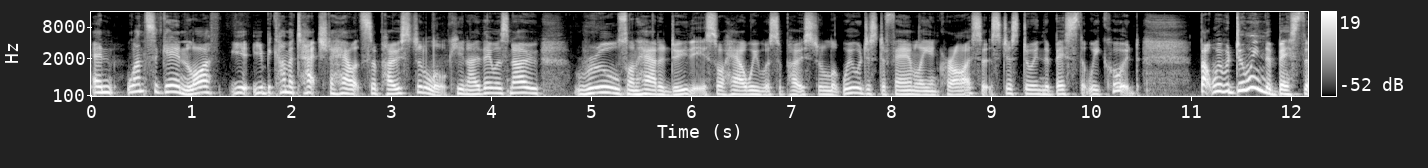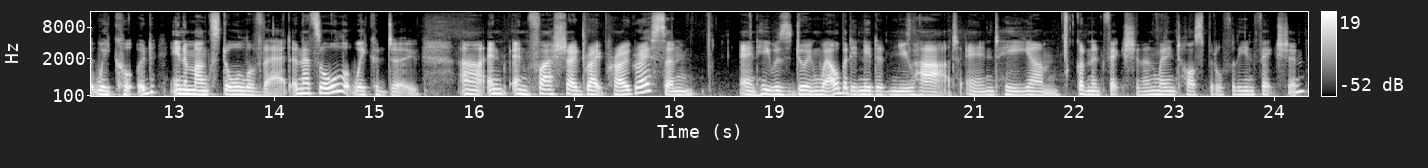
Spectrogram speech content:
And once again, life, you, you become attached to how it's supposed to look. You know, there was no rules on how to do this or how we were supposed to look. We were just a family in crisis, just doing the best that we could. But we were doing the best that we could in amongst all of that, and that's all that we could do. Uh, and and Flash showed great progress, and and he was doing well, but he needed a new heart, and he um, got an infection and went into hospital for the infection.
